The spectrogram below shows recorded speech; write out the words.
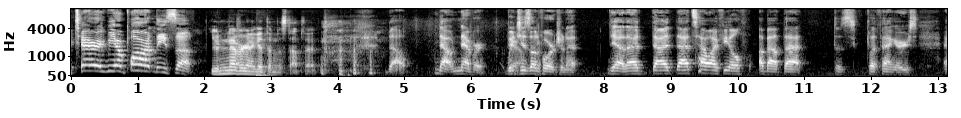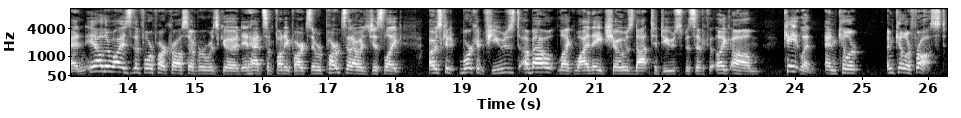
tearing me apart, Lisa. You're never gonna get them to stop that. No, no, never. Which Yeah. is unfortunate. Yeah, that that that's how I feel about that. Those cliffhangers. And you know, otherwise, the four part crossover was good. It had some funny parts. There were parts that I was just like, I was con- more confused about, like why they chose not to do specifically, like um, Caitlin and Killer and Killer Frost.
